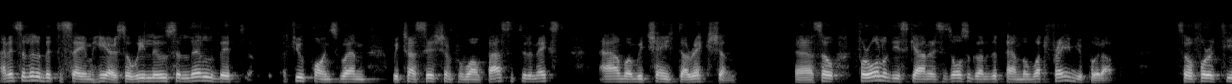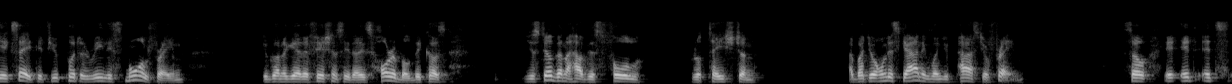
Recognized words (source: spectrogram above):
And it's a little bit the same here. So we lose a little bit, a few points when we transition from one facet to the next and when we change direction. Uh, so for all of these scanners, it's also going to depend on what frame you put up. So for a TX8, if you put a really small frame, you're going to get efficiency that is horrible because you're still going to have this full rotation, uh, but you're only scanning when you pass your frame. So it, it, it's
